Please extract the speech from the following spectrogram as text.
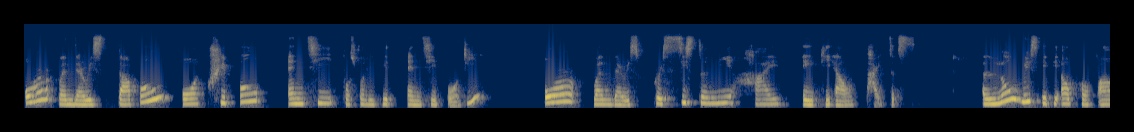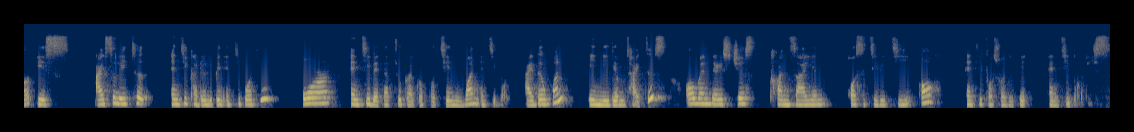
or when there is double or triple antiphospholipid antibody or when there is persistently high APL titers. A low risk APL profile is isolated anticardiolipin antibody or anti-beta 2 glycoprotein 1 antibody, either one in medium titers or when there is just transient positivity of antiphospholipid antibodies.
